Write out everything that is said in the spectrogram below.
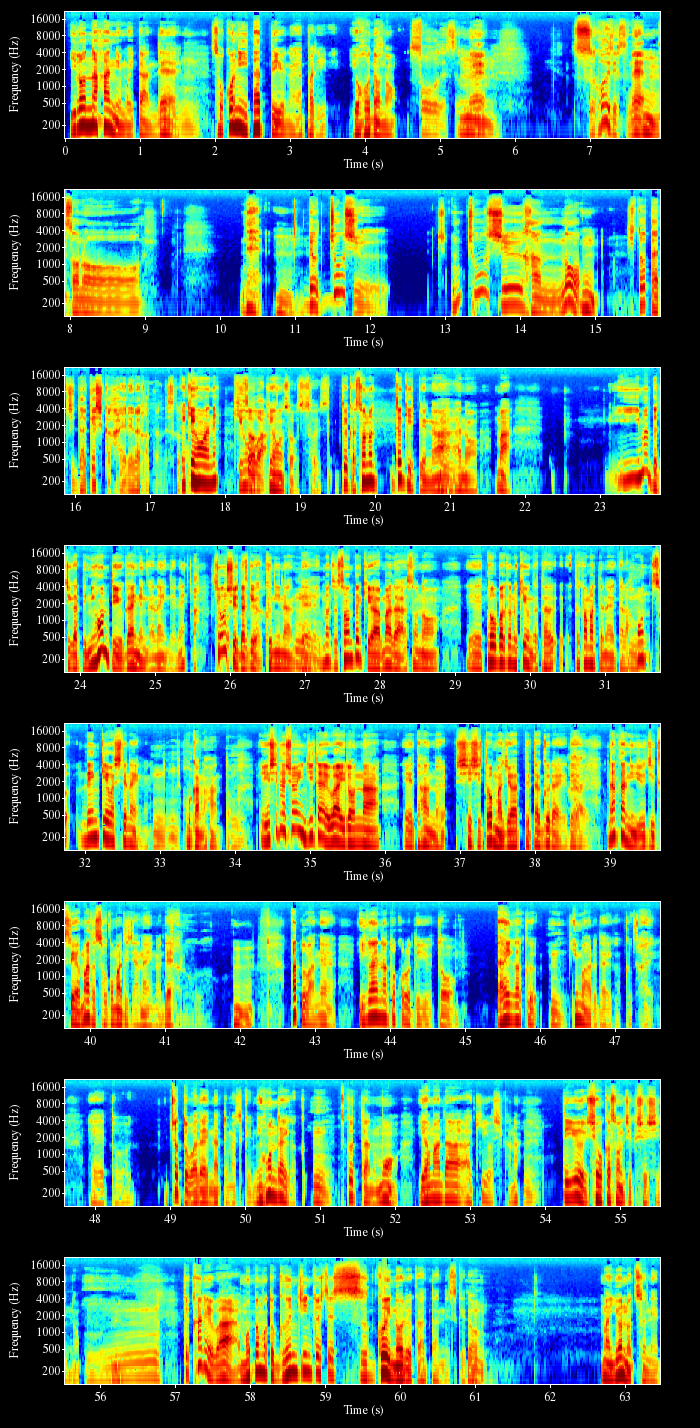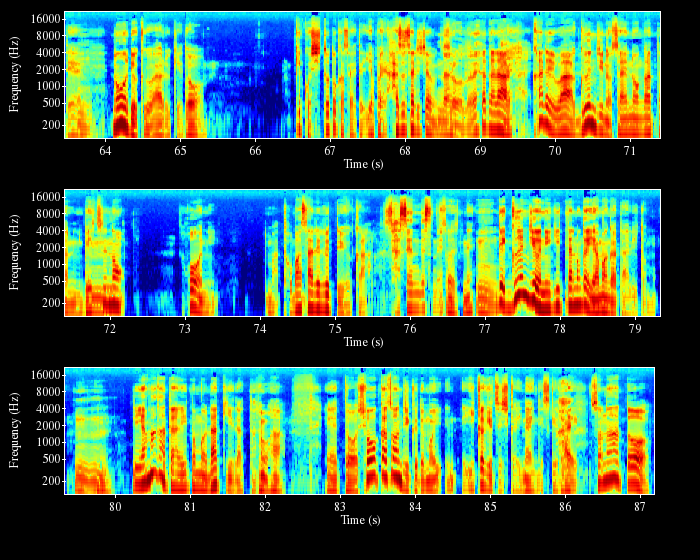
いろんな藩にもいたんで、うんうん。そこにいたっていうのはやっぱりよほどの。そうですよね、うん。すごいですね、うん。そのね。うん。でも長州長州藩のうん。人たちだけしか入れなかったんですか、基本はね。基本は。基本そうそうです。っていうかその時っていうのは、うん。あのまあ今と違って日本っていう概念がないんでね。あ長州だけが国なんで、うん。まずその時はまだその、えー倒幕の機運がた高まってないから、うん。そ連携はしてないのね、うんうんうん。他の藩と、うん。吉田松陰自体はいろんな、えーと藩の志士と交わってたぐらいで、はい、中にいる軸性はまだそこまでじゃないので。な、るほど、うん、あとはね意外なところで言うと大学。うん。今ある大学、はい。えー、とちょっと話題になってましたけど日本大学。うん。作ったのも山田昭義かな。っうん。ていう松下村塾出身の。うーん。で彼はもともと軍人としてすっごい能力があったんですけど、うん。まあ世の常うでん。能力はあるけど結構嫉妬とかされてやっぱり外されちゃうんですよ。なるほどね。だから、はいはい。彼は軍事の才能があったのに別の方に、まあ、飛ばされるというか。左遷ですね。そうですね。うん。で軍事を握ったのが山形有朋。うんううん。んで山形有朋ラッキーだったのは、えー、と松下村塾でも1ヶ月しかいないんですけど、はい。その後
